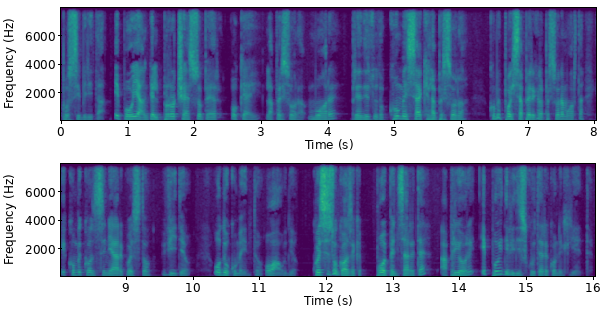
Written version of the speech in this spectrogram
possibilità. E poi anche il processo per, ok, la persona muore, prima di tutto come sai che la persona, come puoi sapere che la persona è morta e come consegnare questo video o documento o audio. Queste sono cose che puoi pensare te a priori e poi devi discutere con il cliente.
